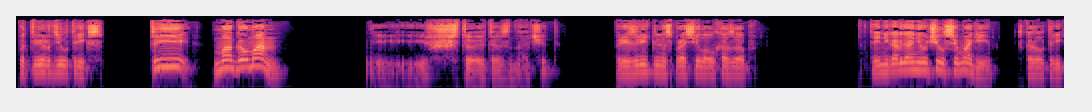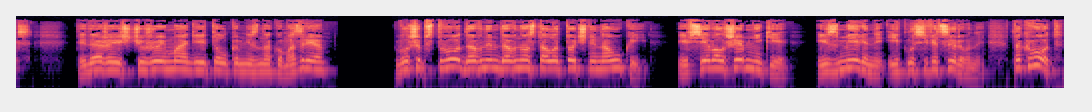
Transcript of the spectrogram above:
подтвердил Трикс. «Ты магоман!» «И что это значит?» — презрительно спросил Алхазаб. «Ты никогда не учился магии», — сказал Трикс. «Ты даже с чужой магией толком не знаком, а зря. Волшебство давным-давно стало точной наукой, и все волшебники измерены и классифицированы. Так вот...»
